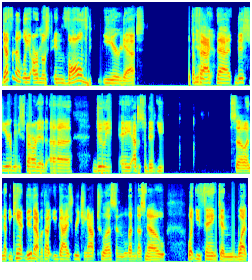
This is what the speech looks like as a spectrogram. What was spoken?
definitely our most involved year yet. The Yeah. fact that this year we started uh, doing a episode that you so and that we can't do that without you guys reaching out to us and letting us know what you think and what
